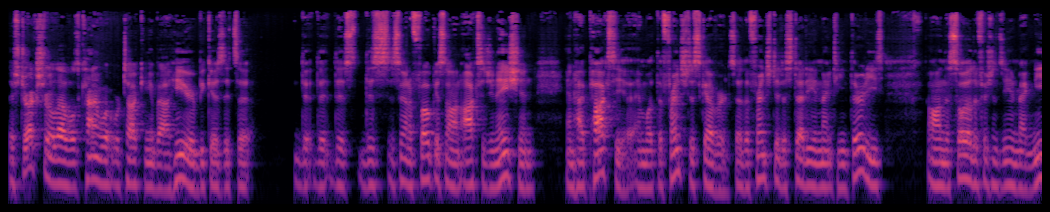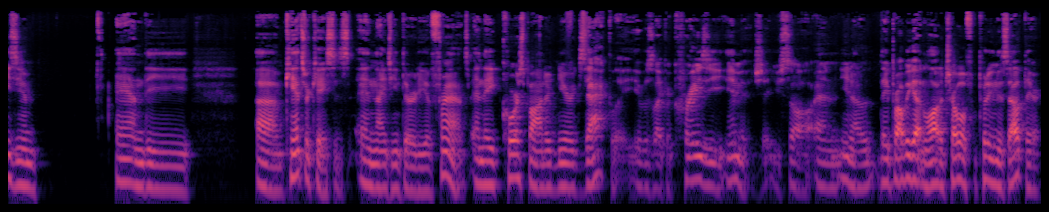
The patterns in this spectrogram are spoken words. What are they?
the structural level is kind of what we're talking about here because it's a the, the, this this is going to focus on oxygenation and hypoxia and what the French discovered. So the French did a study in 1930s on the soil deficiency in magnesium and the um, cancer cases in 1930 of France, and they corresponded near exactly. It was like a crazy image that you saw, and you know they probably got in a lot of trouble for putting this out there.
